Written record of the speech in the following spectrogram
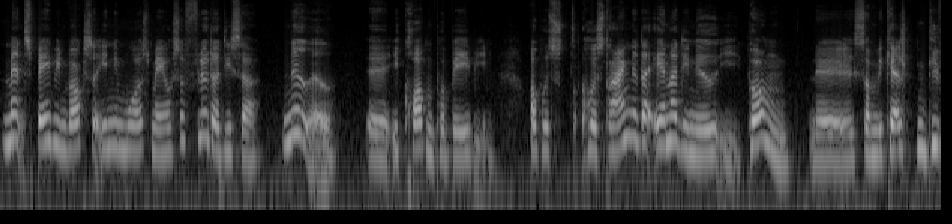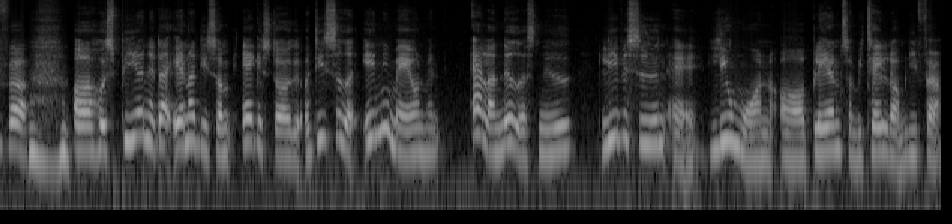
mens babyen vokser inde i mors mave, så flytter de sig nedad øh, i kroppen på babyen. Og på, hos drengene, der ender de nede i pungen, øh, som vi kaldte den de før. og hos pigerne, der ender de som æggestokke, og de sidder inde i maven, men aller nederst nede, lige ved siden af livmoren og blæren, som vi talte om lige før.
